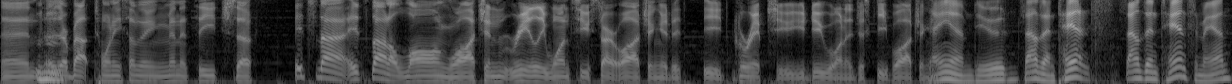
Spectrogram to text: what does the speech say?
and Mhm. they're about 20 something minutes each. So it's not it's not a long watch and really once you start watching it it, it grips you. You do want to just keep watching it. Damn, dude. Sounds intense. Sounds intense, man.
